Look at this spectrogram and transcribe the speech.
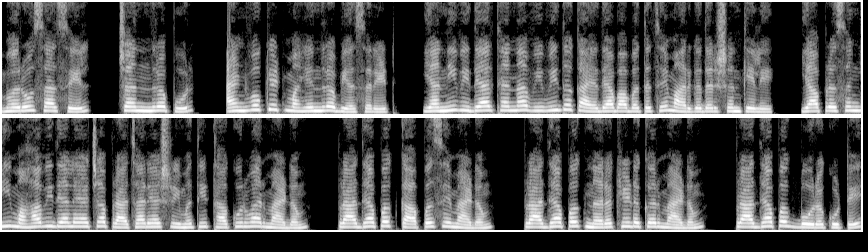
भरोसा सेल चंद्रपूर ॲडव्होकेट महेंद्र बियसरेट यांनी विद्यार्थ्यांना विविध कायद्याबाबतचे मार्गदर्शन केले. या प्रसंगी महाविद्यालयाच्या प्राचार्या श्रीमती ठाकूरवार मॅडम प्राध्यापक कापसे मॅडम प्राध्यापक नरखेडकर मॅडम प्राध्यापक बोरकुटे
